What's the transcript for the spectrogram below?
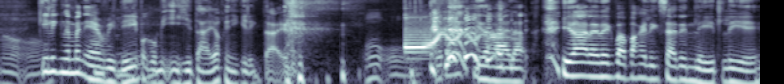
Oo. Kilig naman everyday. Pag umiihi tayo, kinikilig tayo. Oo. yun nga lang. Yun na nga lang nagpapakilig sa atin lately eh.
